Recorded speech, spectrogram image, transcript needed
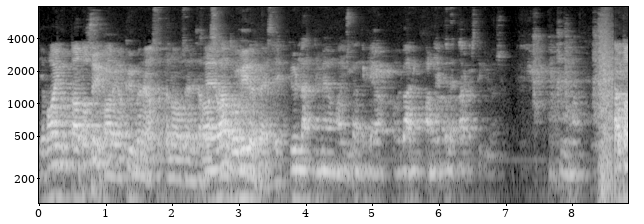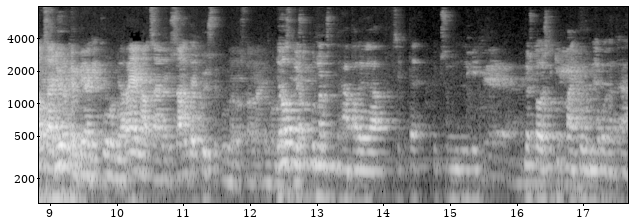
Ja vaikuttaa tosi paljon, 10 astetta nousee, niin se Joo. raskaantuu hirveästi. Kyllä, nimenomaan just tämän takia on hyvä niin panna itselle tarkasti ylös. Otat sä jyrkempiäkin kulmia, reenaat sä, niin sähän teet pystypunnerusta aina niin Joo, monesti. pystykunnallisuutta tehdään paljon ja sitten yksi on tietenkin myös toistakin päin kulmia voidaan tehdä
